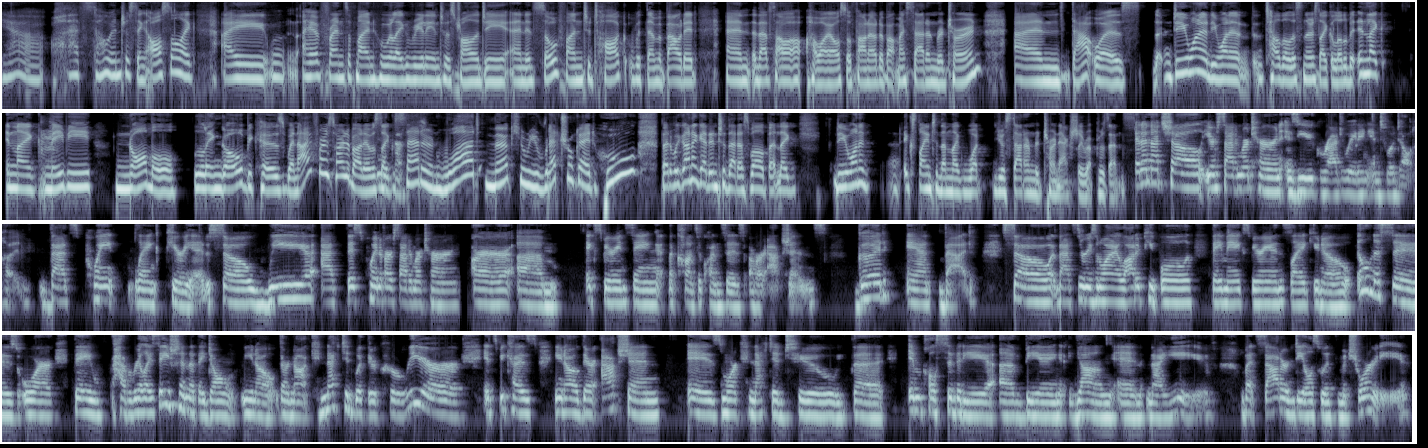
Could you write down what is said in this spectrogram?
Yeah. Oh, that's so interesting. Also, like I I have friends of mine who are like really into astrology and it's so fun to talk with them about it. And that's how how I also found out about my Saturn return. And that was do you want to do you want to tell the listeners like a little bit in like in like maybe normal lingo because when I first heard about it, it was like Saturn, what? Mercury retrograde, who? But we're gonna get into that as well. But like, do you want to explain to them like what your Saturn return actually represents. In a nutshell, your Saturn return is you graduating into adulthood. That's point blank period. So we at this point of our Saturn return are um, experiencing the consequences of our actions good and bad. So that's the reason why a lot of people, they may experience like, you know, illnesses or they have a realization that they don't, you know, they're not connected with their career. It's because, you know, their action is more connected to the impulsivity of being young and naive. But Saturn deals with maturity,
